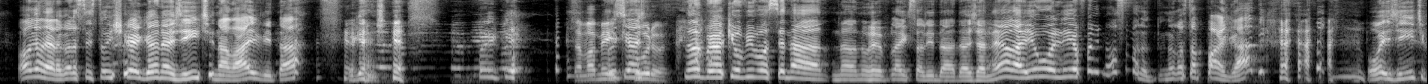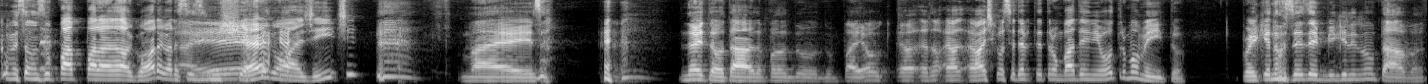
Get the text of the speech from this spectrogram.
Ó, galera, agora vocês estão enxergando a gente na live, tá? Porque. Porque. Tava meio porque a- escuro. Não, pior que eu vi você na, na- no reflexo ali da, da janela, aí eu olhei e falei, nossa, mano, o negócio tá apagado. Oi, gente, começamos o papo paralelo agora, agora vocês Aê. enxergam a gente. Mas. Não, então, eu tava falando do, do pai. Eu, eu, eu eu- acho que você deve ter trombado em outro momento. Porque no Zezé Big ele não tava.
